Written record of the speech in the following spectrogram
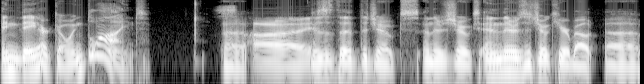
and they are going blind. Uh, Uh, this is the the jokes, and there's jokes, and there's a joke here about uh,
